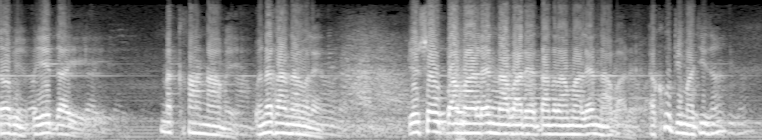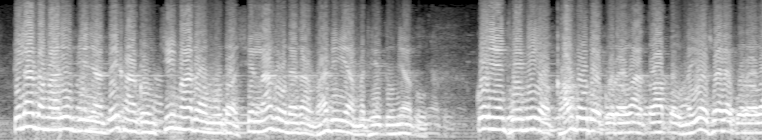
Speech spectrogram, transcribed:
တော့ဖြင့်ဘယေတိုက်နှခါနာမယ်ဘယ်နှခါနာမလဲ ပြစ္ဆုတ်ပါမှာလည်းနာပါတယ်တန္တရာမှာလည်းနာပါတယ်အခုဒီမှာကြည်စမ်းတိလသမารင်းပညာသိခါကုံကြီးမားတော်မူသောရှင်လန်းကုန်တကဗာတိယမထေသူမြတ်ကိုကိုရင်ထေပြီးတော့ခေါင်းပုတ်တဲ့ကိုတော်ကသွားပုတ်နရွက်ဆွဲတဲ့ကိုတော်က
